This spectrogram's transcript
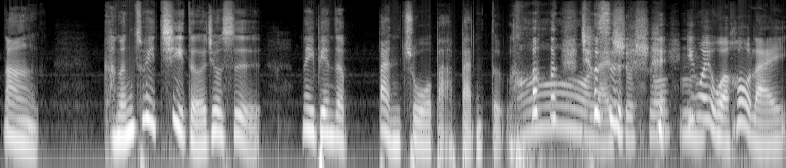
那可能最记得就是那边的半桌吧，板德哦，就是因为我后来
